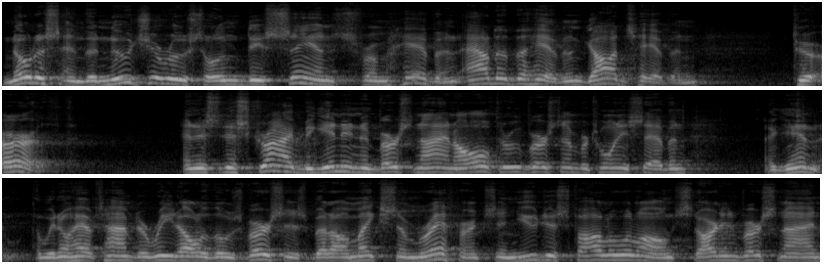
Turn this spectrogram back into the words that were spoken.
Notice, and the New Jerusalem descends from heaven, out of the heaven, God's heaven, to earth. And it's described beginning in verse 9 all through verse number 27. Again, we don't have time to read all of those verses, but I'll make some reference and you just follow along. Start in verse 9,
